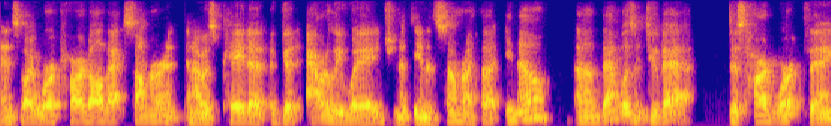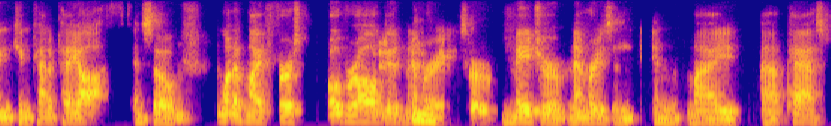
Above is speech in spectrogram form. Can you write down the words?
And so I worked hard all that summer and, and I was paid a, a, good hourly wage. And at the end of the summer, I thought, you know, um, that wasn't too bad. This hard work thing can kind of pay off. And so mm-hmm. one of my first overall good memories or major memories in, in my uh, past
